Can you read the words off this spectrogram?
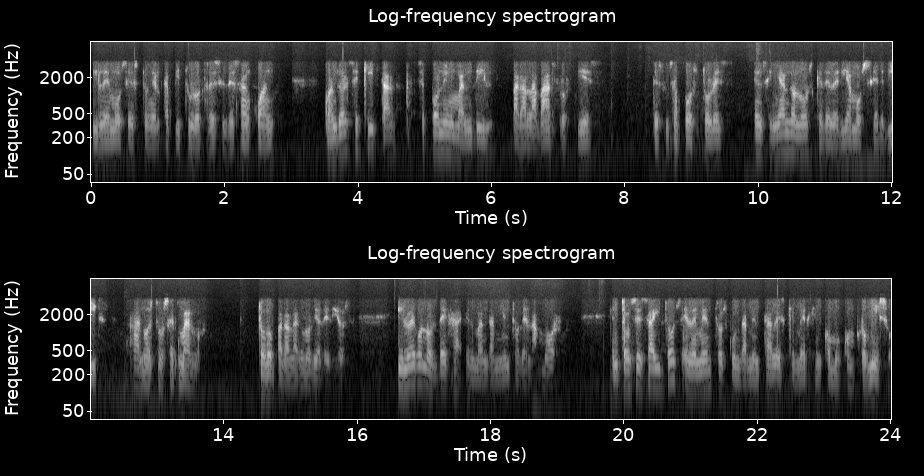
y leemos esto en el capítulo 13 de San Juan, cuando Él se quita, se pone un mandil para lavar los pies de sus apóstoles, enseñándonos que deberíamos servir a nuestros hermanos, todo para la gloria de Dios. Y luego nos deja el mandamiento del amor. Entonces hay dos elementos fundamentales que emergen como compromiso.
